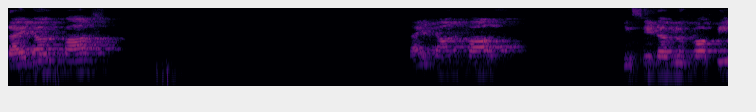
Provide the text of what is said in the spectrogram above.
write down fast write down fast ECW copy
